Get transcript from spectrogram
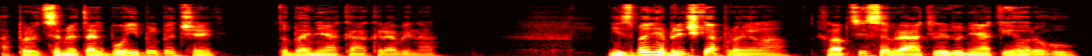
a proč se mne tak bojí, blbeček? To bude nějaká kravina. Nicméně brička projela, chlapci se vrátili do nějakého rohu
